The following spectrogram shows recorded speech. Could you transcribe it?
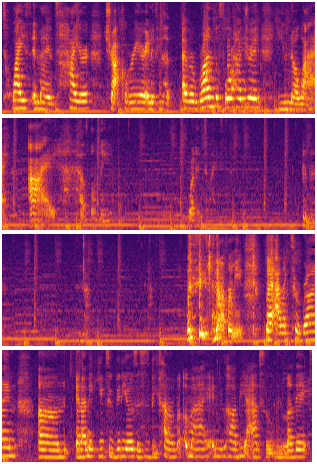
twice in my entire track career. And if you have ever run the 400, you know why I have only run it twice. Mm -mm. It's not for me. But I like to run um, and I make YouTube videos. This has become my new hobby. I absolutely love it.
